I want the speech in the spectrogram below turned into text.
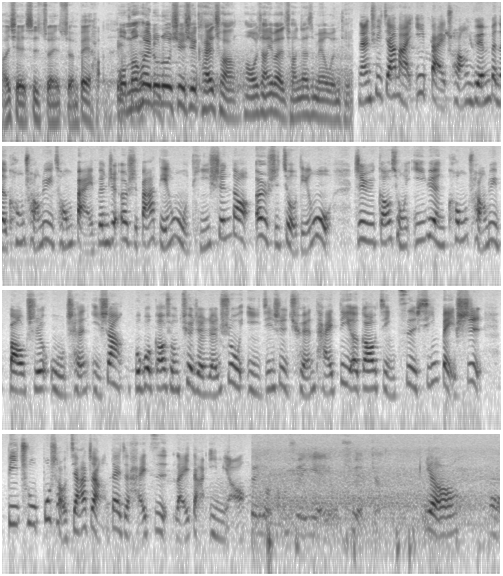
而且是准准备好的，我们会陆陆续续开床，我想一百床应该是没有问题。南区加码一百床，原本的空床率从百分之二十八点五提升到二十九点五。至于高雄医院空床率保持五成以上，不过高雄确诊人数已经是全台第二高，仅次新北市，逼出不少家长带着孩子来打疫苗。对，有同学也有确诊，有，哦，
